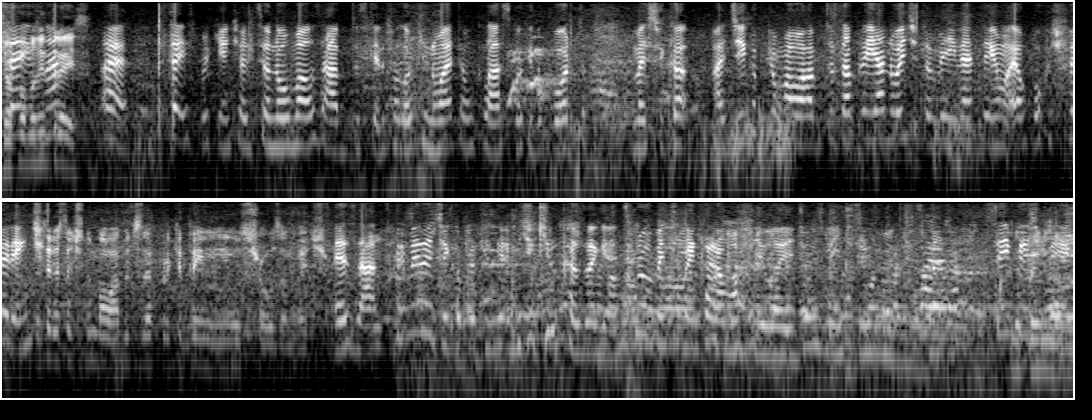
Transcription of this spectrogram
Já fomos em né? três. É, seis, porque a gente adicionou o Maus Hábitos, que ele falou que não é tão clássico aqui do Porto, mas fica a dica, porque o Maus Hábitos dá pra ir à noite também, né? Tem uma- é um pouco O diferente. interessante do Mal Hábitos é porque tem os shows à noite. Exato. Primeira dica pra quem quer vir aqui no Casa Guedes. Provavelmente você vai encarar uma fila aí de uns 20, 30 minutos, né? Sempre que a gente vem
